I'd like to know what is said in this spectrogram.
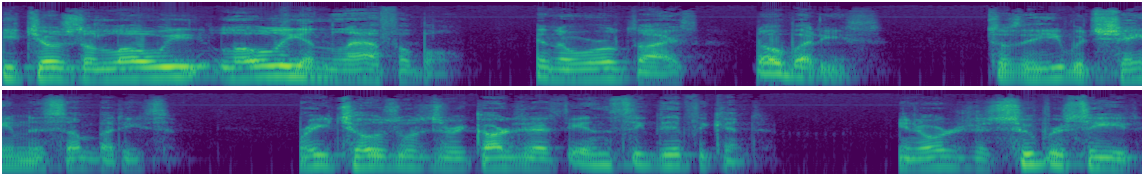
He chose the lowly, lowly and laughable in the world's eyes, nobodies, so that he would shame the somebodies. For he chose what is regarded as insignificant in order to supersede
